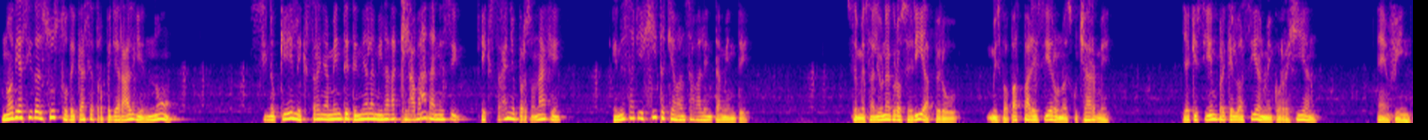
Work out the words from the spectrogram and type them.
No había sido el susto de casi atropellar a alguien, no sino que él extrañamente tenía la mirada clavada en ese extraño personaje, en esa viejita que avanzaba lentamente. Se me salió una grosería, pero mis papás parecieron no escucharme, ya que siempre que lo hacían me corregían. En fin,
